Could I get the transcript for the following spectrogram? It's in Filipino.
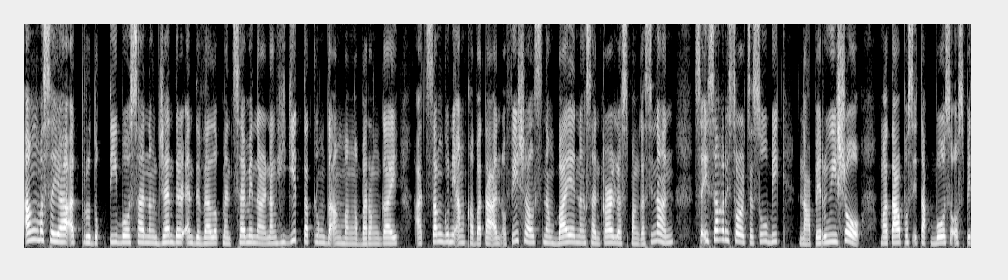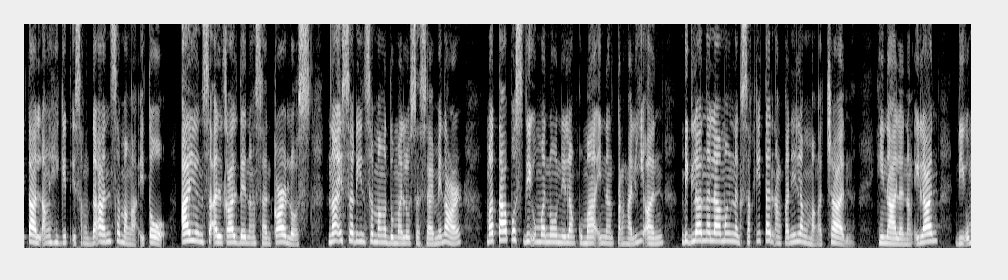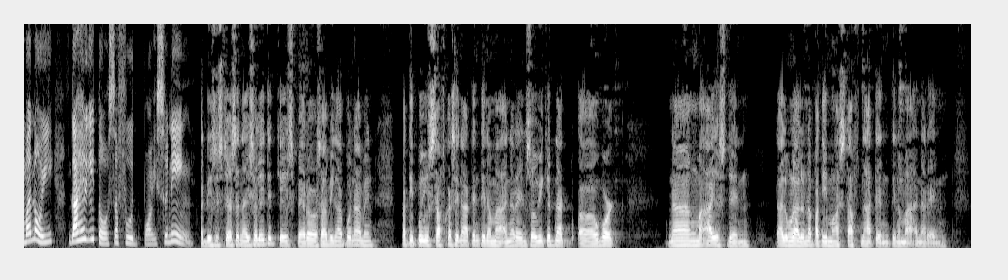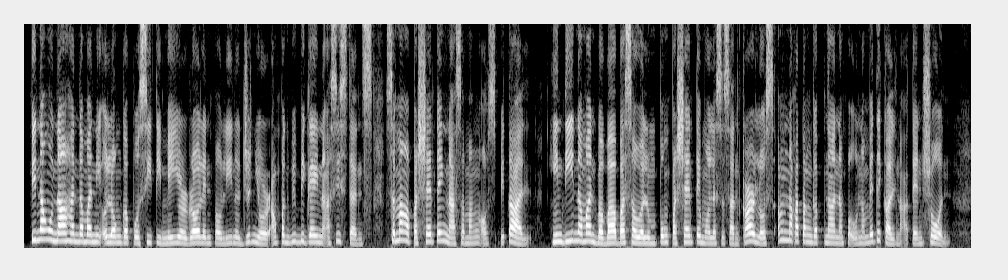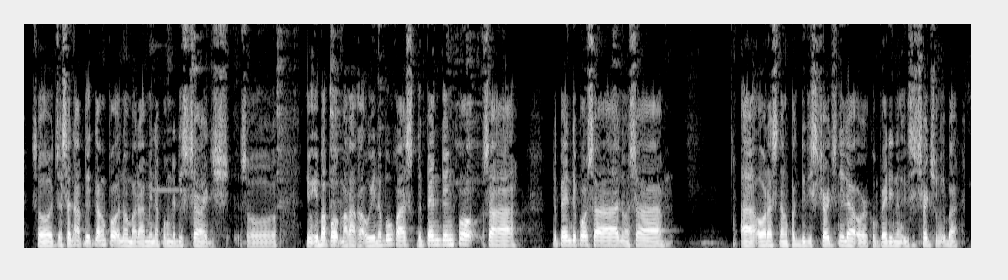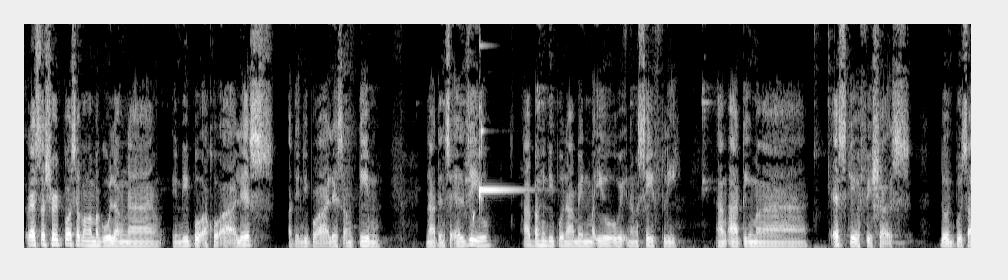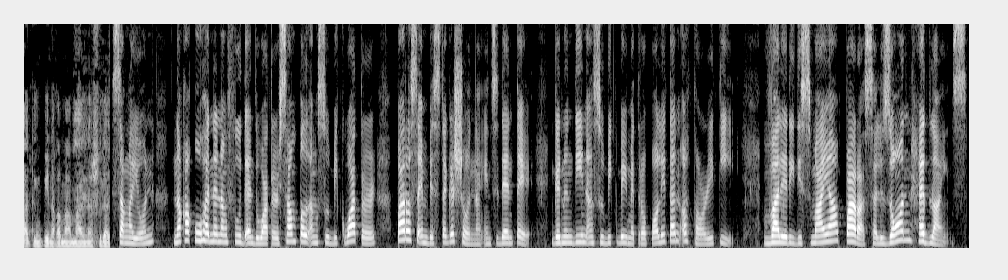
ang masaya at produktibo sanang Gender and Development Seminar ng higit tatlong daang mga barangay at sangguniang kabataan officials ng bayan ng San Carlos, Pangasinan sa isang resort sa Subic na perwisyo matapos itakbo sa ospital ang higit isang daan sa mga ito. Ayon sa alkalde ng San Carlos na isa rin sa mga dumalo sa seminar, matapos di umano nilang kumain ng tanghalian, bigla na lamang nagsakitan ang kanilang mga tiyan. Hinala ng ilan, di umano'y dahil ito sa food poisoning. This is just an isolated case pero sabi nga po namin, pati po yung staff kasi natin tinamaan na rin. So we could not uh, work ng maayos din, lalong-lalo na pati mga staff natin tinamaan na rin. Pinangunahan naman ni Olongapo City Mayor Roland Paulino Jr. ang pagbibigay ng assistance sa mga pasyenteng nasa mga ospital. Hindi naman bababa sa 80 pasyente mula sa San Carlos ang nakatanggap na ng paunang medikal na atensyon. So just an update lang po, no, marami na pong na-discharge. So yung iba po makakauwi na bukas depending po sa depende po sa ano sa ah, oras ng pagdi-discharge nila or kung pwede nang i-discharge yung iba. Rest assured po sa mga magulang na hindi po ako aalis at hindi po aalis ang team natin sa LGU habang hindi po namin maiuwi ng safely ang ating mga SK officials doon po sa ating pinakamamahal na syudad. Sa ngayon, nakakuha na ng food and water sample ang Subic Water para sa investigasyon ng insidente. Ganon din ang Subic Bay Metropolitan Authority. Valerie Dismaya para sa Luzon Headlines.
